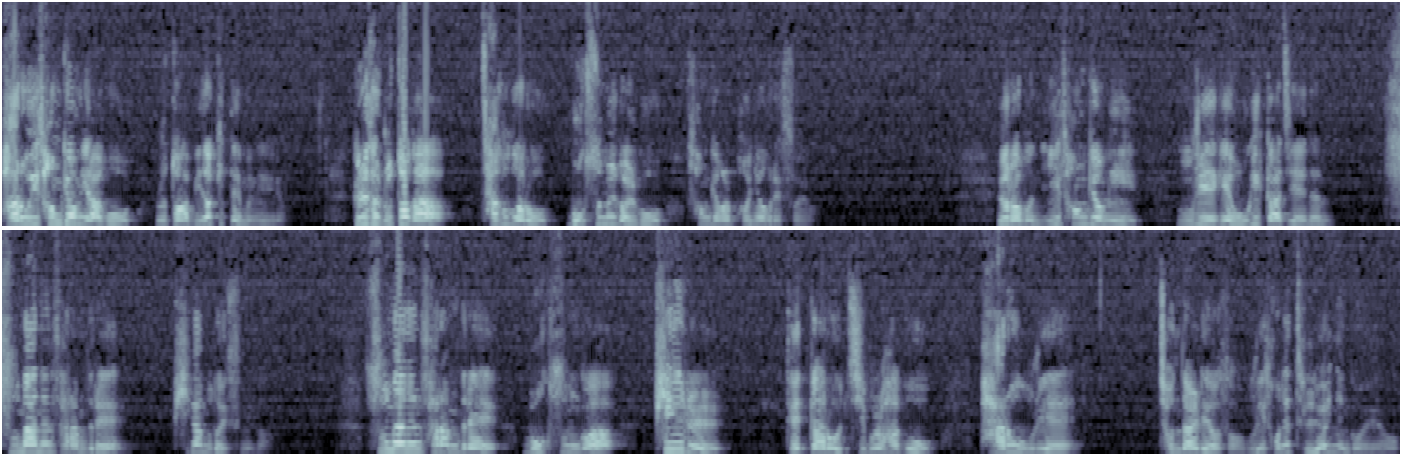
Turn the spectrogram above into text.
바로 이 성경이라고 루터가 믿었기 때문이에요. 그래서 루터가 자국어로 목숨을 걸고 성경을 번역을 했어요. 여러분, 이 성경이 우리에게 오기까지에는 수많은 사람들의 피가 묻어 있습니다. 수많은 사람들의 목숨과 피를 대가로 지불하고 바로 우리의 전달되어서 우리 손에 들려 있는 거예요.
